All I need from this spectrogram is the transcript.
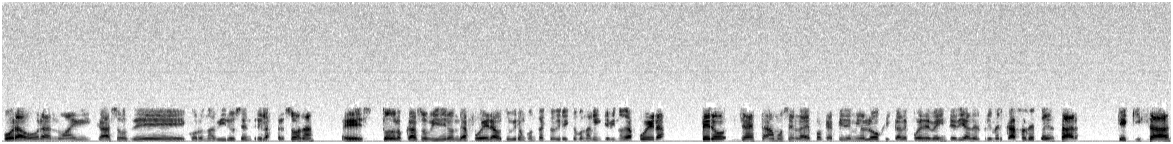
Por ahora no hay casos de coronavirus entre las personas, todos los casos vinieron de afuera o tuvieron contacto directo con alguien que vino de afuera, pero ya estamos en la época epidemiológica después de 20 días del primer caso de pensar que quizás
